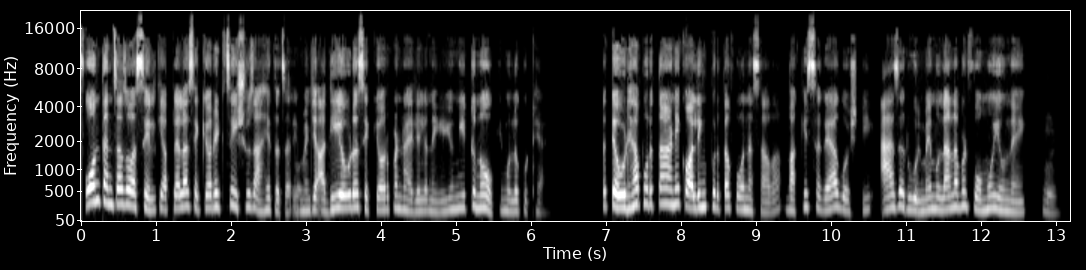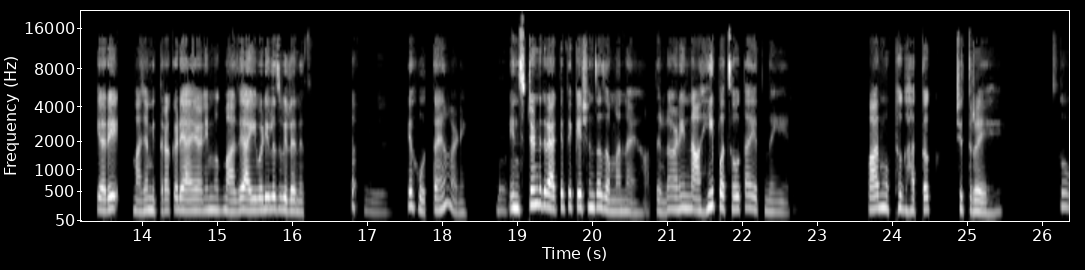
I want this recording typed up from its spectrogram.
फोन त्यांचा जो असेल की आपल्याला सिक्युरिटीचे इश्यूज आहेतच अरे. हो. म्हणजे आधी एवढं सिक्युअर पण राहिलेलं नाही यू नीड टू नो की मुलं कुठे आहेत. तर तेवढ्या पुरता आणि कॉलिंग पुरता फोन असावा. बाकी सगळ्या गोष्टी ॲज अ रूल म्हणजे मुलांना पण फोमो येऊ नये. की अरे माझ्या मित्राकडे आहे आणि मग माझे आई वडीलच विलन आहेत हे होत आहे आणि. इन्स्टंट ग्रॅटिफिकेशनचा जमाना आहे हा. त्याला आणि नाही पचवता येत नाहीये. फार मोठं घातक चित्र आहे हे. सो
